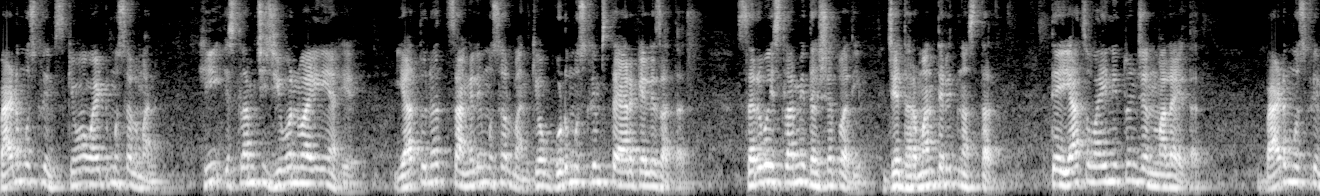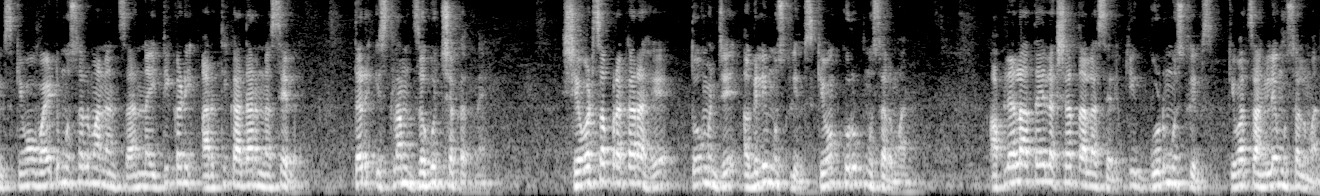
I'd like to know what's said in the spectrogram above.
बॅड मुस्लिम्स किंवा वाईट मुसलमान ही इस्लामची जीवनवाहिनी आहे. यातूनच चांगले मुसलमान किंवा गुड मुस्लिम्स तयार केले जातात. सर्व इस्लामी दहशतवादी जे धर्मांतरित नसतात ते याच वाहिनीतून जन्माला येतात. बॅड मुस्लिम्स किंवा वाईट मुसलमानांचा नैतिक आणि आर्थिक आधार नसेल तर इस्लाम जगूच शकत नाही. शेवटचा प्रकार आहे तो म्हणजे अगली मुस्लिम्स किंवा कुरूप मुसलमान. आपल्याला आता हे लक्षात आलं असेल की गुड मुस्लिम्स किंवा चांगले मुसलमान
